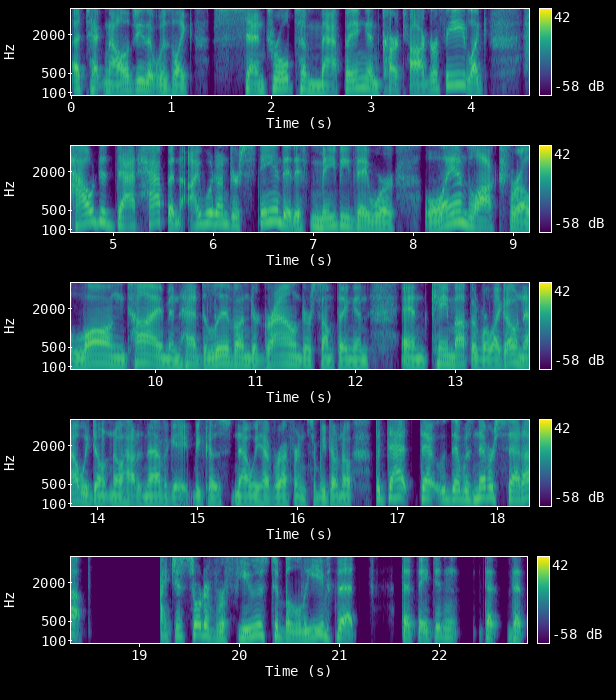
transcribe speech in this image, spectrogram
a technology that was like central to mapping and cartography? Like how did that happen? I would understand it if maybe they were landlocked for a long time and had to live underground or something and and came up and were like oh now we don't know how to navigate because now we have reference and we don't know. But that that that was never set up. I just sort of refuse to believe that that they didn't that that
